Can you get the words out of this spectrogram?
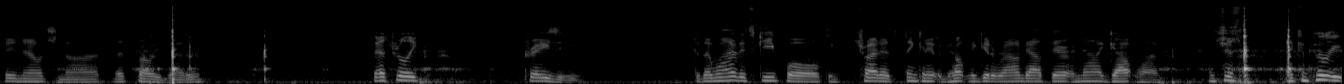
Okay, now it's not. That's probably better. That's really crazy because I wanted a ski pole to try to thinking it would help me get around out there, and now I got one. It's just I completely.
